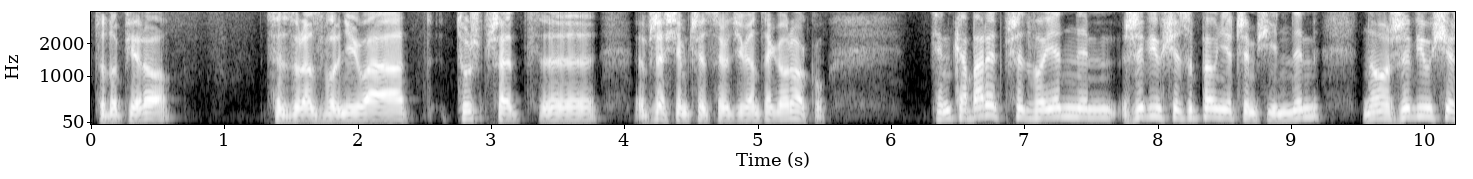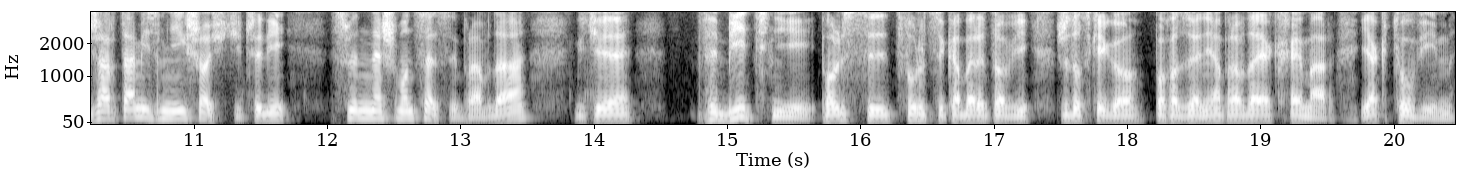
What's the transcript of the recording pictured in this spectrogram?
to dopiero cenzura zwolniła tuż przed e, wrześniem 1939 roku. Ten kabaret przedwojennym żywił się zupełnie czymś innym. No, żywił się żartami z mniejszości, czyli słynne szmoncesy, prawda? Gdzie wybitni polscy twórcy kabaretowi żydowskiego pochodzenia, prawda, jak Hemar, jak Tuwim,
